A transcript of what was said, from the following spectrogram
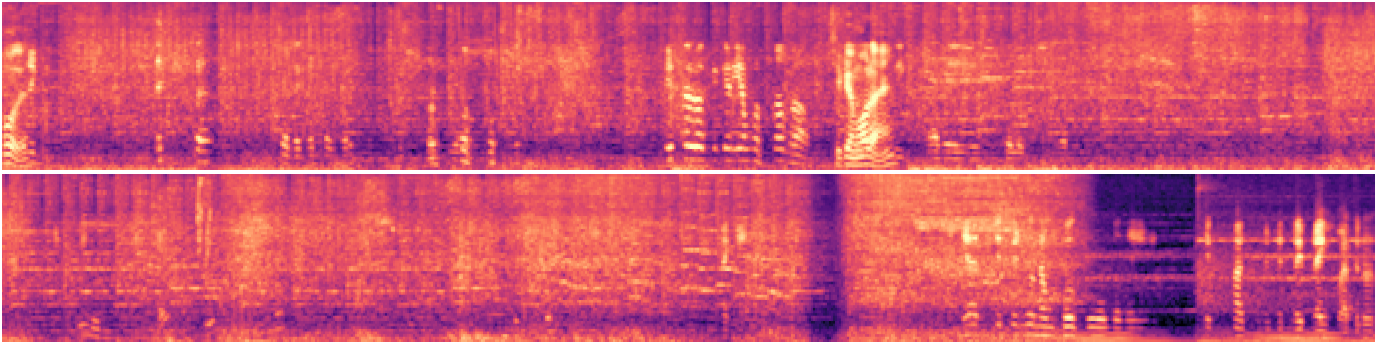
Joder. Esto es lo que queríamos todos. Sí que mola, ¿eh? Ya te perdona un poco de, de el Metroid Prime 4.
